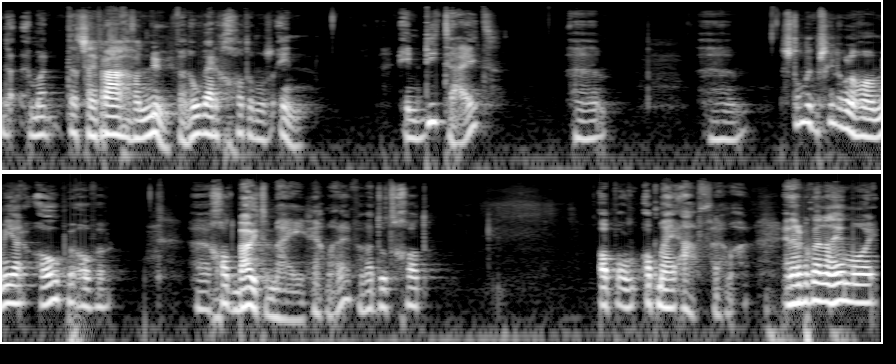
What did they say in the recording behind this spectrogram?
dat, maar dat zijn vragen van nu, van hoe werkt God op ons in? In die tijd eh, eh, stond ik misschien ook nog wel meer open over eh, God buiten mij, zeg maar. Hè? Van wat doet God op, op mij af, zeg maar. En daar heb ik wel een heel mooi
